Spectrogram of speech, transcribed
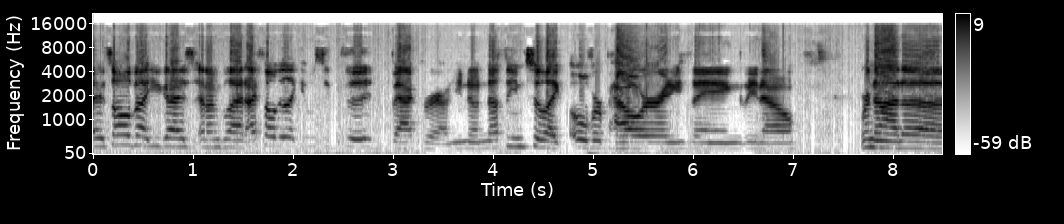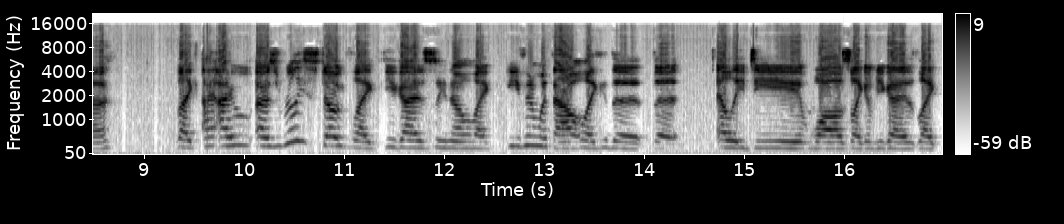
it's all about you guys, and I'm glad. I felt like it was a good background. You know, nothing to like overpower or anything. You know, we're not uh like I, I I was really stoked. Like you guys, you know, like even without like the the LED walls, like of you guys, like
